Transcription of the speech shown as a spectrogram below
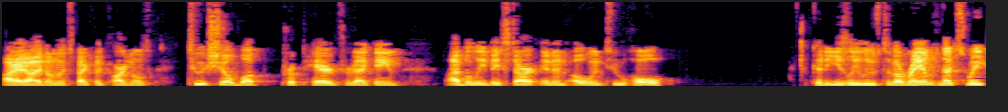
I, I don't expect the Cardinals to show up prepared for that game. I believe they start in an 0 2 hole. Could easily lose to the Rams next week.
